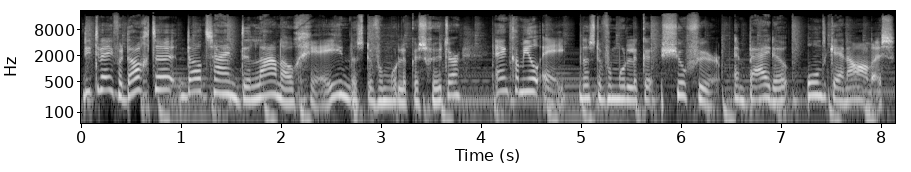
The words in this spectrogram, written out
Die twee verdachten, dat zijn Delano G, dat is de vermoedelijke schutter, en Camille E, dat is de vermoedelijke chauffeur. En beide ontkennen alles.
